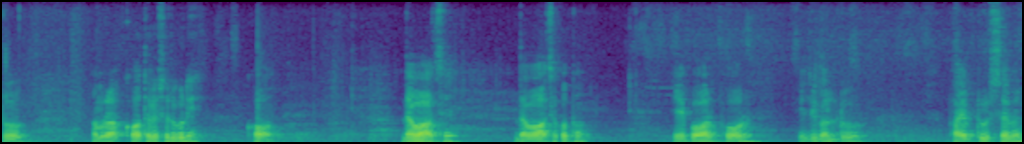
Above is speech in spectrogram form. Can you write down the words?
তো আমরা খ থেকে শুরু করি, খ। দেওয়া আছে দেওয়া আছে কত? A power four is equal to five two seven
